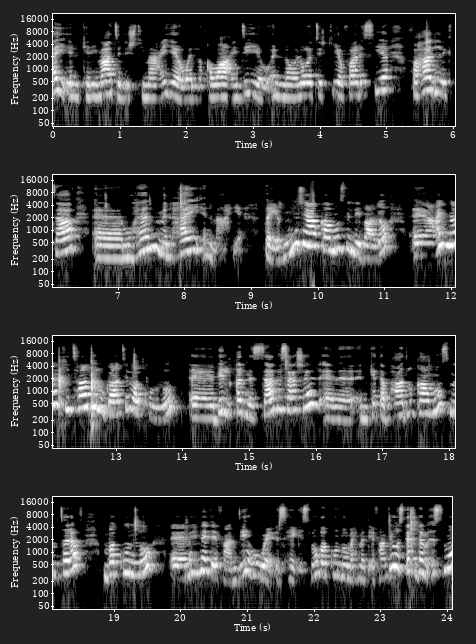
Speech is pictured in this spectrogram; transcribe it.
هي الكلمات الاجتماعية والقواعدية وإنه لغة تركية وفارسية فهذا الكتاب آه، مهم من هاي الناحية. طيب نجي على القاموس اللي بعده. آه عندنا كتاب لغات وكله آه بالقرن السادس عشر آه انكتب هذا القاموس من طرف. بكون له آه مهمة إفاندي هو هيك اسمه. بكون له مهمة إفاندي واستخدم اسمه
